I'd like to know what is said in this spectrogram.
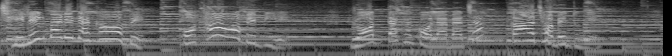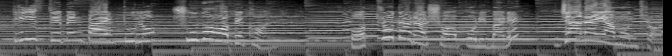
ছেলের বাড়ি দেখা হবে। কথাও হবে বিয়ে। রদ দেখা কলা বেচা, কাজ হবে দুয়ে। প্লিজ দেবেন পায়ের তুলো, শুভ হবে ক্ষণ। পত্র দ্বারা সপরিবারে জানাই আমন্ত্রণ।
